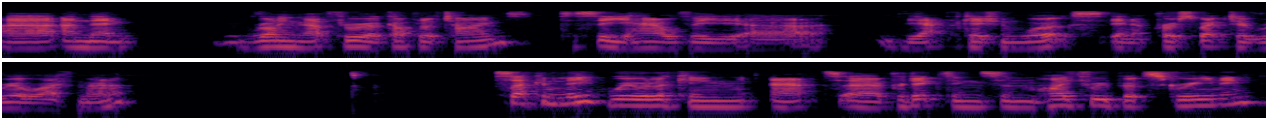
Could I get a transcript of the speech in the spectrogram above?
uh, and then running that through a couple of times to see how the uh, the application works in a prospective real life manner. Secondly, we were looking at uh, predicting some high throughput screening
